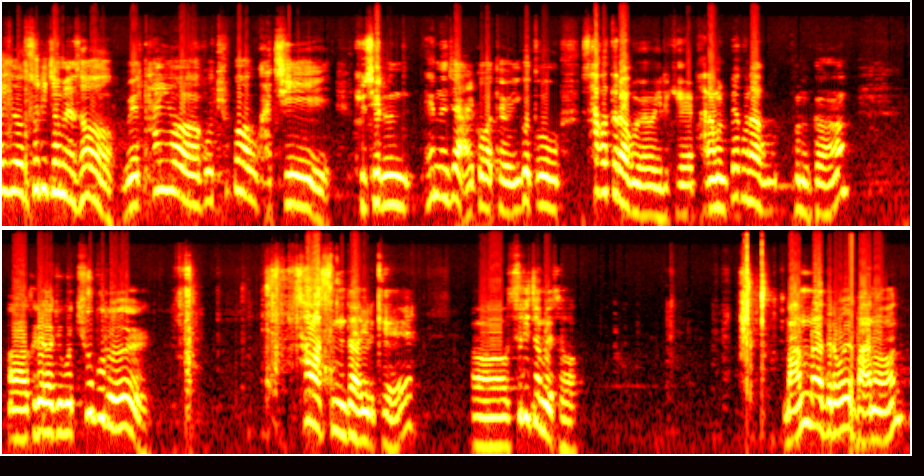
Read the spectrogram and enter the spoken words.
타이어 수리점에서 왜 타이어하고 튜브하고 같이 교체를 했는지 알 것 같아요. 이것도 사갔더라고요. 이렇게 바람을 빼고 나 보니까. 아, 그래가지고 튜브를 사왔습니다. 이렇게. 어, 수리점에서. 만원 하더라고요. 만 원.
